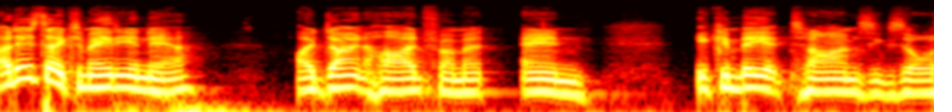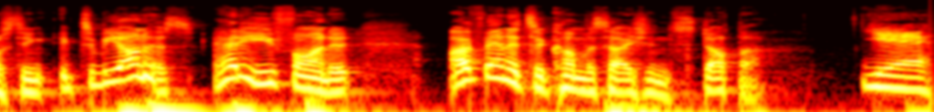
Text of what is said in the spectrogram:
I do say comedian now. I don't hide from it, and it can be at times exhausting. To be honest, how do you find it? I found it's a conversation stopper. Yeah.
